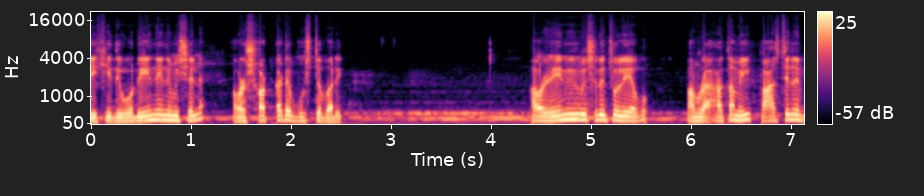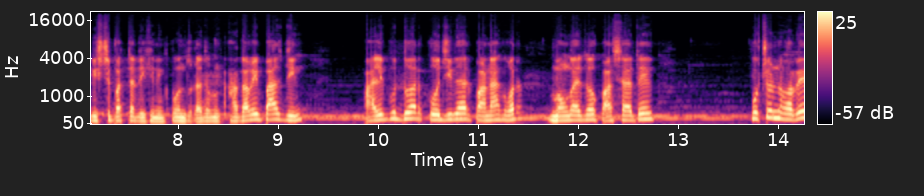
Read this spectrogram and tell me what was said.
দেখিয়ে দেবো রেন এনিমিশনে আমরা শর্টকাটে বুঝতে পারি। আমরা রেন এনিমিশনে চলে যাব। আমরা আগামী পাঁচ দিনের বৃষ্টিপাতটা দেখে নিই। বন্ধুরা যেমন আগামী পাঁচ দিন আলিপুরদুয়ার, কোচবিহার, পানাগড় বঙ্গাইগাঁও পাশাতে প্রচণ্ডভাবে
